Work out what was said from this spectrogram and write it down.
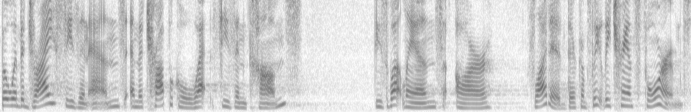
But when the dry season ends and the tropical wet season comes, these wetlands are flooded, they're completely transformed.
